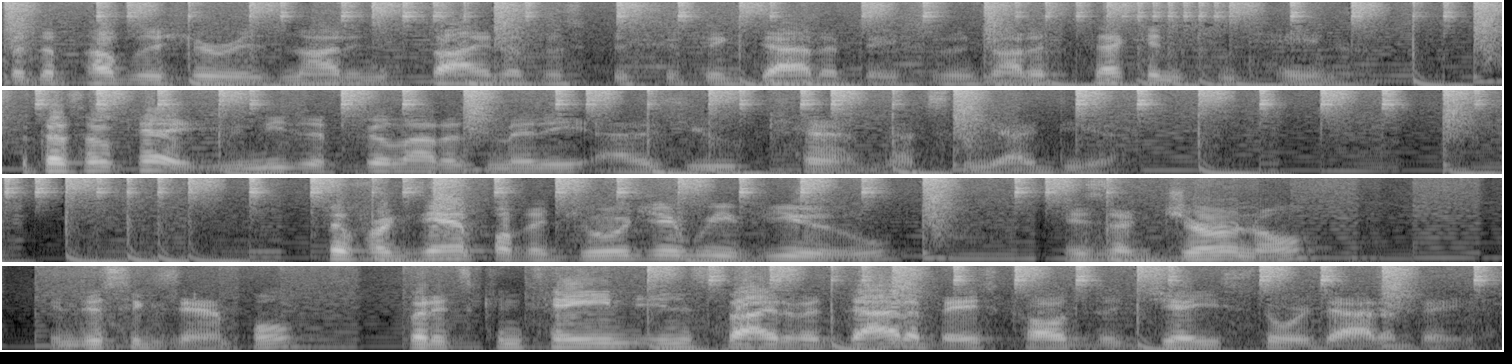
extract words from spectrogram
but the publisher is not inside of a specific database, so there's not a second container. But that's okay. You need to fill out as many as you can. That's the idea. So for example, the Georgia Review is a journal in this example, but it's contained inside of a database called the JSTOR database.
